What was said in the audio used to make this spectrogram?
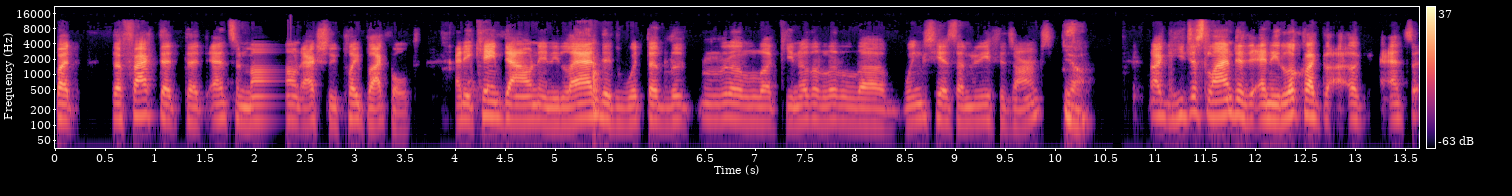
but the fact that that Anson Mount actually played Black Bolt and he came down and he landed with the li- little like you know the little uh, wings he has underneath his arms? Yeah, like he just landed and he looked like like Anson,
